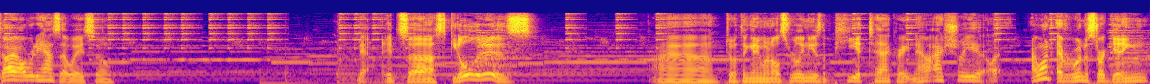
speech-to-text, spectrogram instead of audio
Guy already has that way, so... Yeah, it's uh, skill it is. Uh, don't think anyone else really needs the P attack right now. Actually, I want everyone to start getting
